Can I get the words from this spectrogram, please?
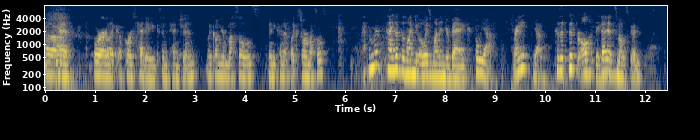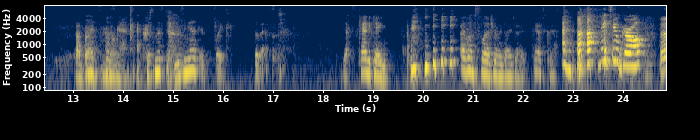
Uh, Yes. Or like of course headaches and tension, like on your muscles, any kind of like sore muscles. Peppermint's kind of the one you always want in your bag, Oh yeah. right? Yeah. Because it's good for all the things. And it smells good. Bad And it smells you know. good. At Christmas, diffusing it, it's like the best. Yes, candy canes. I love cilantro and Digize. Yes, Chris. Me too, girl. so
